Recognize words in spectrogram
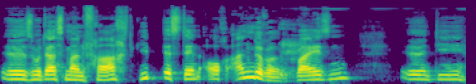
so dass man fragt, gibt es denn auch andere Weisen, die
